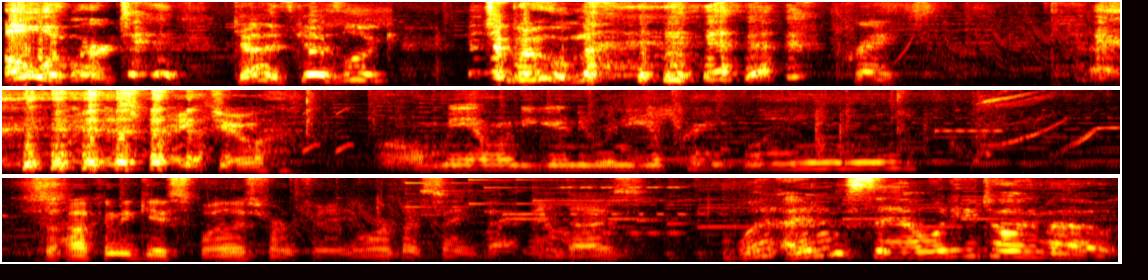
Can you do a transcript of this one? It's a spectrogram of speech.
Oh, it worked! guys, guys, look! It's a boom! Prank. thank you. Oh man, what are you gonna do when you get prank boom? So how can we give spoilers for Infinity War by saying Batman dies? What? I didn't say. What are you talking about?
